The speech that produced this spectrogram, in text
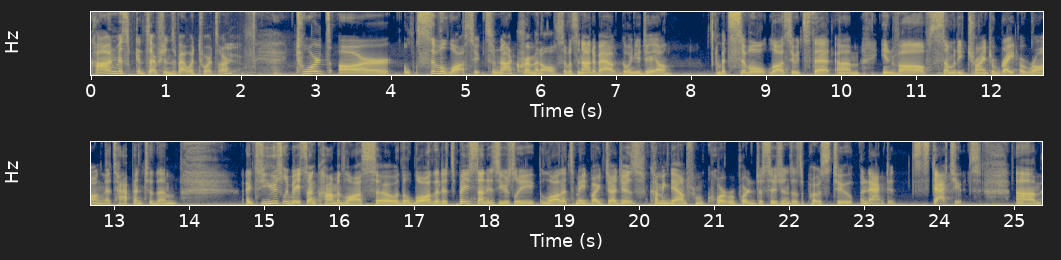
common misconceptions about what torts are. Yeah. Torts are civil lawsuits, so not criminal. So it's not about going to jail, but civil lawsuits that um, involve somebody trying to right a wrong that's happened to them. It's usually based on common law. So the law that it's based on is usually law that's made by judges coming down from court reported decisions as opposed to enacted statutes. Um,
